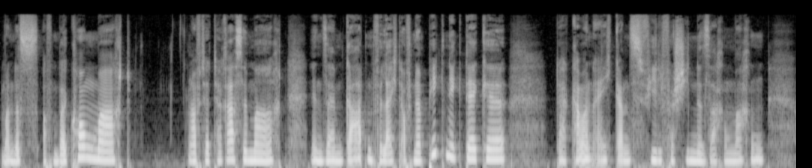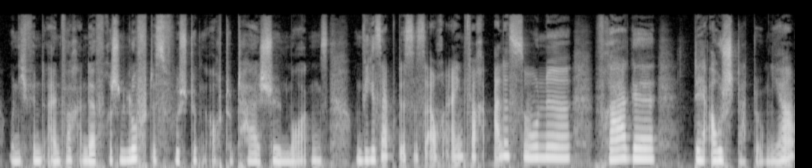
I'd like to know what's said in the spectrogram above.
man das auf dem Balkon macht auf der Terrasse macht, in seinem Garten, vielleicht auf einer Picknickdecke. Da kann man eigentlich ganz viel verschiedene Sachen machen. Und ich finde einfach an der frischen Luft ist Frühstücken auch total schön morgens. Und wie gesagt, es ist auch einfach alles so eine Frage der Ausstattung, ja.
